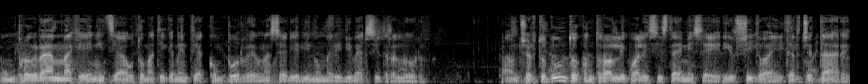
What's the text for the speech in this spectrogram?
un programma che inizia automaticamente a comporre una serie di numeri diversi tra loro. A un certo punto controlli quali sistemi sei riuscito a intercettare.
